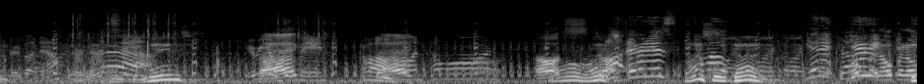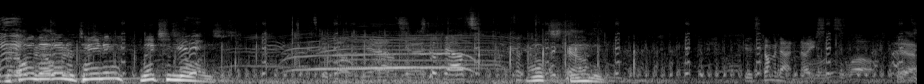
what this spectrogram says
Right about now? And mains. Here we go, Bag. big man. Come Bag. on, come on. Oh, All Oh, there it is. Come Nicely on. done. Get it, get Open, it. open, get open, it. Find that entertaining? Make some noise. Yeah, still counts. Outstanding. It's coming down nice and slow. yeah.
